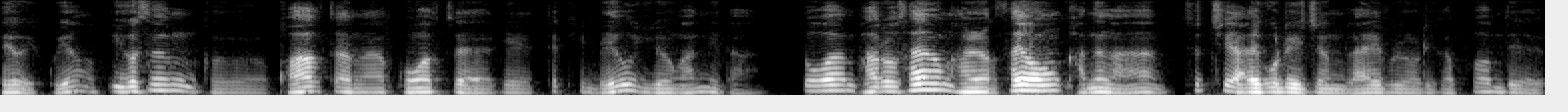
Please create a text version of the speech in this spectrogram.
있고요. 이것은 그 과학자나 공학자에게 특히 매우 유용합니다. 또한 바로 사용, 사용 가능한 수치 알고리즘 라이브러리가 포함되어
